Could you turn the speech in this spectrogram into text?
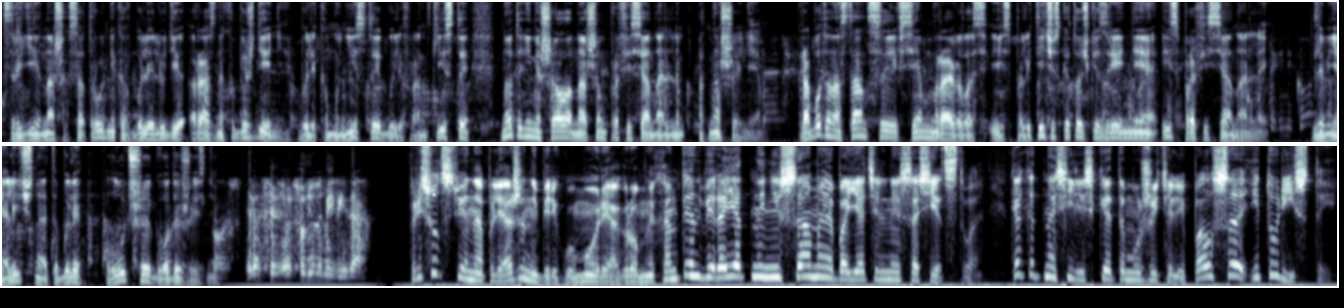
Среди наших сотрудников были люди разных убеждений. Были коммунисты, были франкисты, но это не мешало нашим профессиональным отношениям. Работа на станции всем нравилась и с политической точки зрения, и с профессиональной. Для меня лично это были лучшие годы жизни. Присутствие на пляже на берегу моря огромных антенн, вероятно, не самое обаятельное соседство. Как относились к этому жители Палса и туристы?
